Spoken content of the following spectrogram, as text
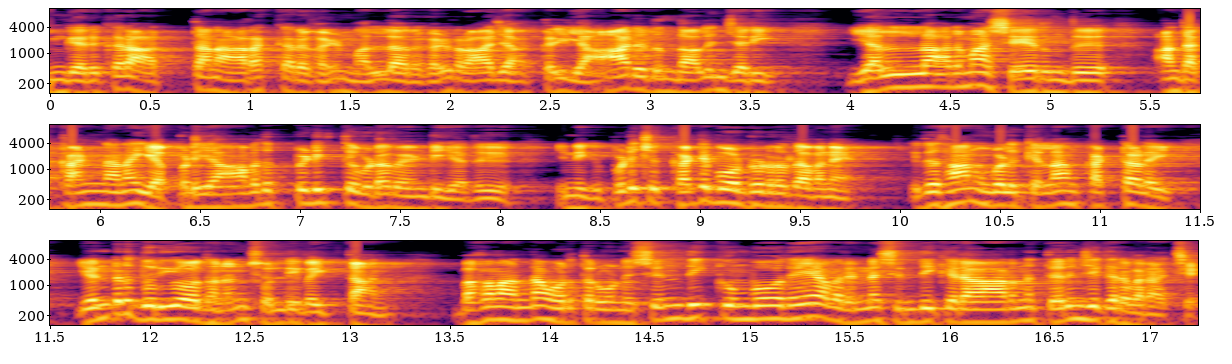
இங்கே இருக்கிற அத்தனை அரக்கர்கள் மல்லர்கள் ராஜாக்கள் யார் இருந்தாலும் சரி எல்லாருமா சேர்ந்து அந்த கண்ணனை எப்படியாவது பிடித்து விட வேண்டியது. இன்னைக்கு பிடிச்சு கட்டி போட்டுடுறது அவனே. இதுதான் உங்களுக்கு எல்லாம் கட்டளை என்று துரியோதனன் சொல்லி வைத்தான். பகவான் தான் ஒருத்தர் ஒன்று சிந்திக்கும் போதே அவர் என்ன சிந்திக்கிறார்னு தெரிஞ்சுக்கிறவராச்சே.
